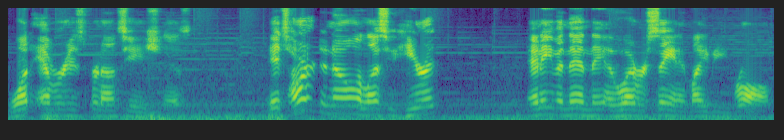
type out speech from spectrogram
whatever his pronunciation is. It's hard to know unless you hear it and even then, they, whoever's saying it might be wrong.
